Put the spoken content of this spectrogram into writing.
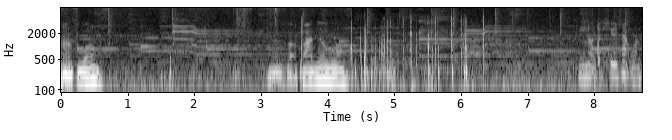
That's one. We've got to find the other one. Are you not just use that one?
